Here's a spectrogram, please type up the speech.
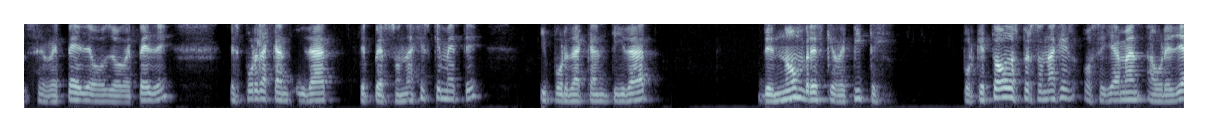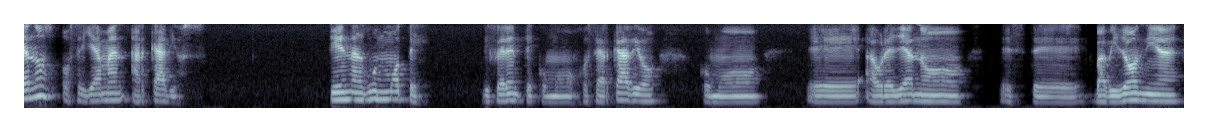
se repele o lo repele es por la cantidad de personajes que mete y por la cantidad de nombres que repite. Porque todos los personajes o se llaman Aurelianos o se llaman Arcadios. Tienen algún mote diferente, como José Arcadio, como eh, Aureliano este, Babilonia,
